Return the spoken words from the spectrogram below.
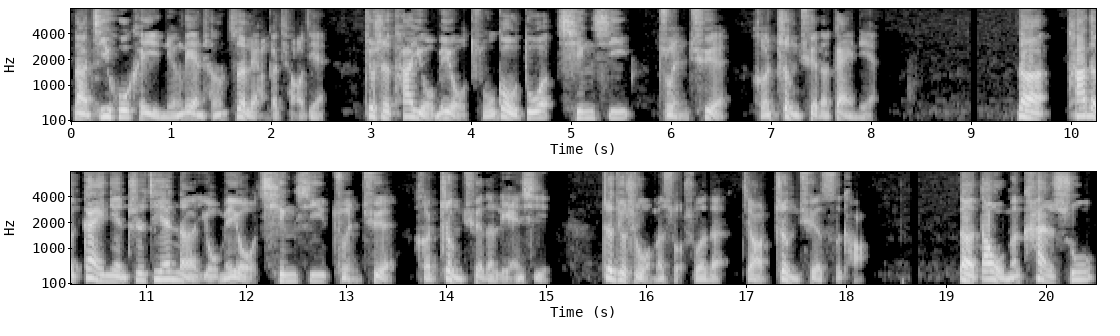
那几乎可以凝练成这两个条件，就是他有没有足够多清晰、准确和正确的概念。那他的概念之间呢，有没有清晰、准确和正确的联系？这就是我们所说的叫正确思考。那当我们看书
